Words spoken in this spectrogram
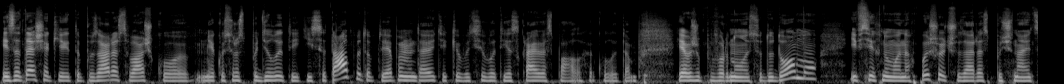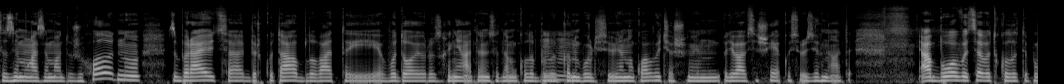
І за те, як я типу зараз важко якось розподілити якісь етапи. Тобто я пам'ятаю тільки оці от яскраві спалахи, коли там я вже повернулася додому, і всіх новинах пишуть, що зараз починається зима, зима дуже холодно, збираються біркута обливати водою, розганяти. Ну, Це там, коли були конвульсії Януковича, що він сподівався ще якось розігнати. Або це, от коли типу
